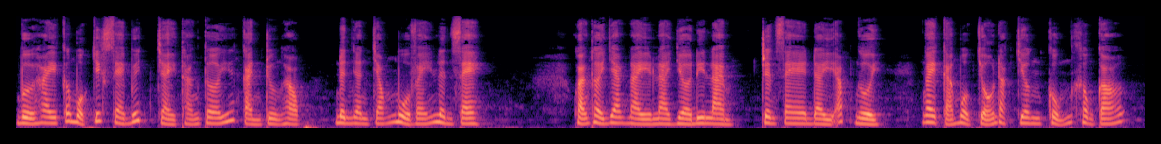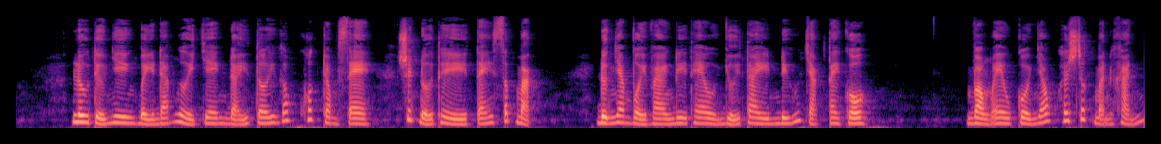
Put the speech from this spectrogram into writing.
Vừa hay có một chiếc xe buýt chạy thẳng tới cạnh trường học nên nhanh chóng mua vé lên xe. Khoảng thời gian này là giờ đi làm, trên xe đầy ắp người, ngay cả một chỗ đặt chân cũng không có. Lưu Tiểu Nhiên bị đám người chen đẩy tới góc khuất trong xe, suýt nữa thì té sấp mặt. Đường nham vội vàng đi theo duỗi tay níu chặt tay cô. Vòng eo cô nhóc hết sức mạnh khảnh,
